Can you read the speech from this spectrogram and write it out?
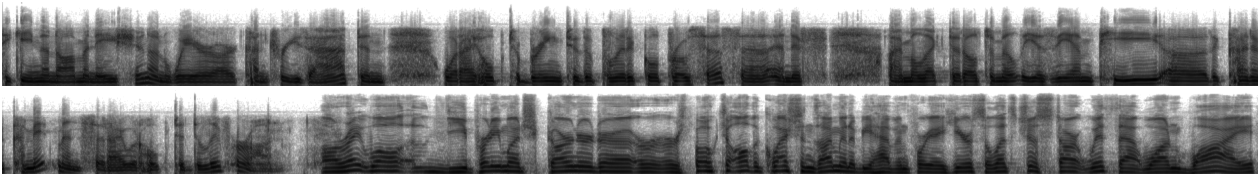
seeking the nomination and where our country's at and what I hope to bring to the political process. Uh, and if I'm elected ultimately as the MP, uh, the kind of commitments that I would hope to deliver on. All right. Well, you pretty much garnered uh, or, or, spoke to all the questions I'm going to be having for you here. So let's just start with that one. Why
